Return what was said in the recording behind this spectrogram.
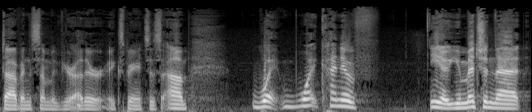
dive into some of your other experiences, um, what, what kind of, you know, you mentioned that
